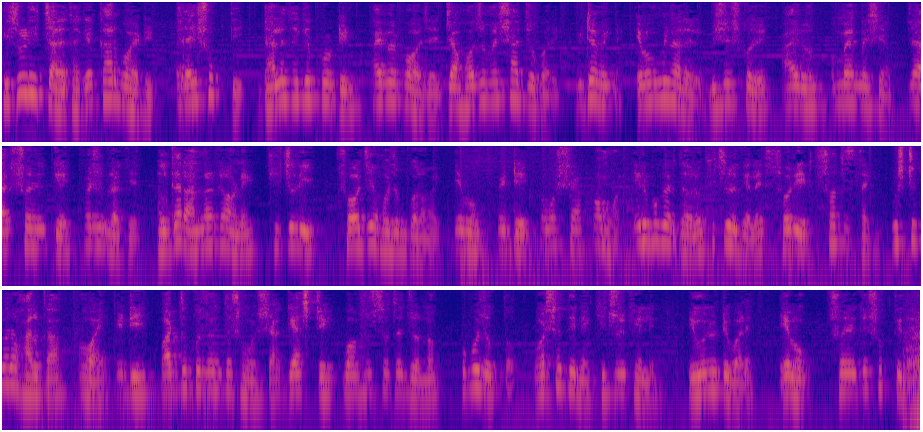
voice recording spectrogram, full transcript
খিচুড়ির চালে থাকে কার্বোহাইড্রেট যাই শক্তি। ডালে থেকে প্রোটিন ফাইবার পাওয়া যায়, যা হজমে সাহায্য করে। ভিটামিন এবং মিনারেল বিশেষ করে আয়রন ও ম্যাগনেসিয়াম যা শরীরকে সজীব রাখে। হালকা রান্নার কারণে খিচুড়ি সহজে হজম করা হয় এবং পেটে সমস্যা কম হয়। এর উপকারিতা হলো খিচুড়ি খেলে শরীর সতেজ থাকে। পুষ্টিকর হালকা হওয়ায় এটি বার্ধক্যজনিত সমস্যা, গ্যাস্ট্রিক বা অসুস্থতার জন্য উপযুক্ত। বর্ষার দিনে খিচুড়ি খেলে ইমিউনিটি বাড়ে এবং শরীরকে শক্তি দেয়।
